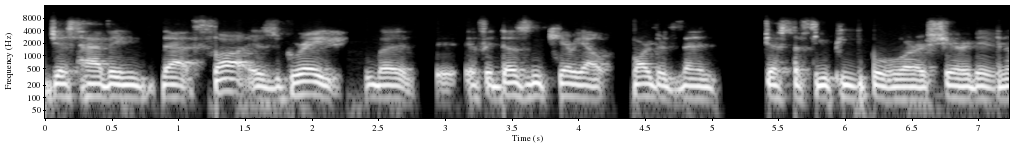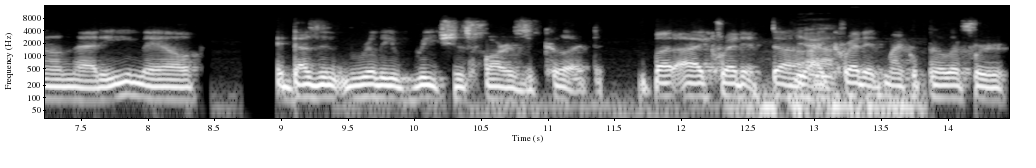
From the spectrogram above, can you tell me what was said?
just having that thought is great, but if it doesn't carry out farther than just a few people who are shared in on that email, it doesn't really reach as far as it could. But I credit uh, yeah. I credit Michael Piller for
